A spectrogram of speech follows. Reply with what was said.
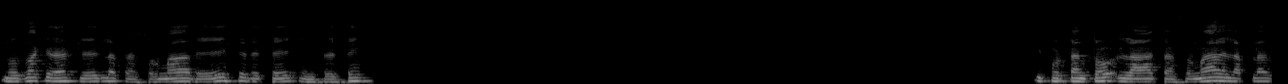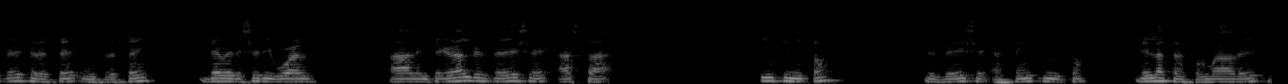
nos va a quedar que es la transformada de f de t entre t. Y por tanto, la transformada de Laplace de f de t entre t debe de ser igual a la integral desde s hasta infinito, desde s hasta infinito, de la transformada de f.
